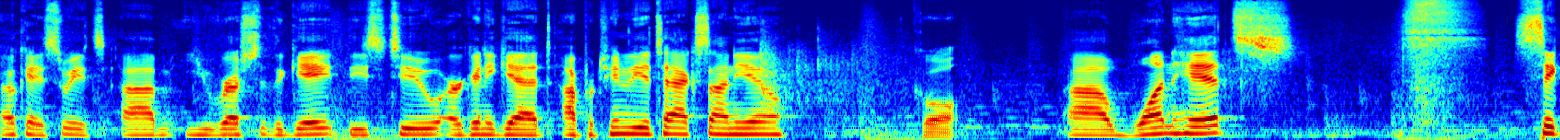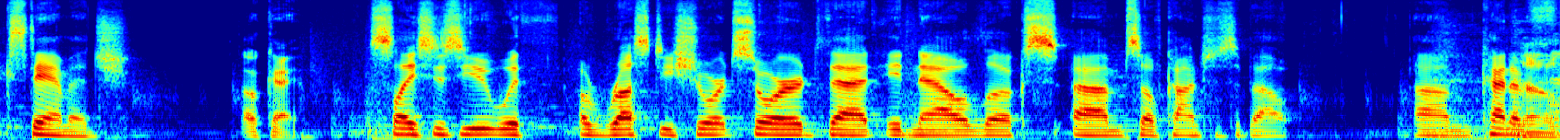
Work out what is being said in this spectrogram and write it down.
Okay, sweet. Um, you rush to the gate. These two are going to get opportunity attacks on you. Cool. Uh, one hits, six damage. Okay. Slices you with a rusty short sword that it now looks um, self-conscious about. Um, kind of No.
